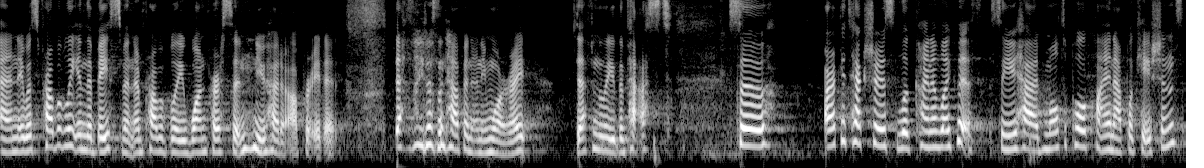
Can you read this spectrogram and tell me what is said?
and it was probably in the basement and probably one person knew how to operate it. Definitely doesn't happen anymore, right? Definitely the past. So architectures look kind of like this. So you had multiple client applications.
